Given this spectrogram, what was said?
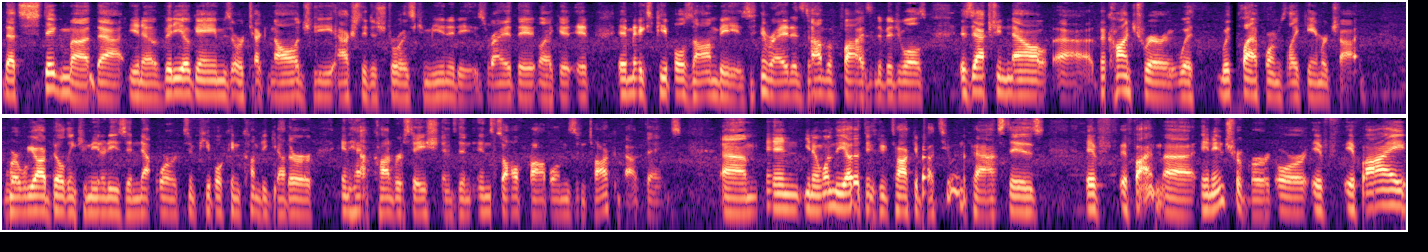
that stigma that you know video games or technology actually destroys communities right? They like it it, it makes people zombies right? It zombifies individuals. Is actually now uh, the contrary with with platforms like Gamerjibe where we are building communities and networks and people can come together and have conversations and, and solve problems and talk about things. Um, and you know, one of the other things we've talked about too in the past is if if I'm uh, an introvert or if if I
